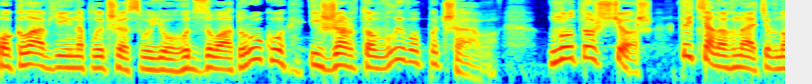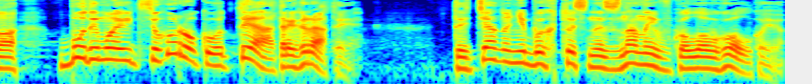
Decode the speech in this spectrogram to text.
поклав їй на плече свою гудзувату руку і жартовливо почав. Ну, то що ж, Тетяно Гнатівно, будемо й цього року театри грати. Тетяно, ніби хтось незнаний вколов голкою.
